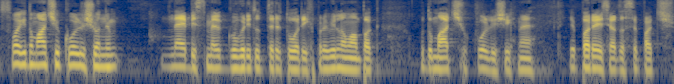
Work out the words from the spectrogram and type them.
svojih domačih okolišov, ne, ne bi smeli govoriti o teritorijih, praviloma, ampak o domačih okoliših. Ne. Je pa res, ja, da se pač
